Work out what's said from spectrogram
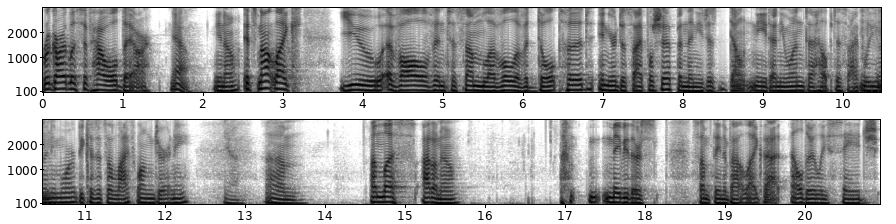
regardless of how old they are. Yeah. You know, it's not like you evolve into some level of adulthood in your discipleship and then you just don't need anyone to help disciple you Mhm. anymore because it's a lifelong journey. Yeah. Um, unless, I don't know, maybe there's something about like that elderly sage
